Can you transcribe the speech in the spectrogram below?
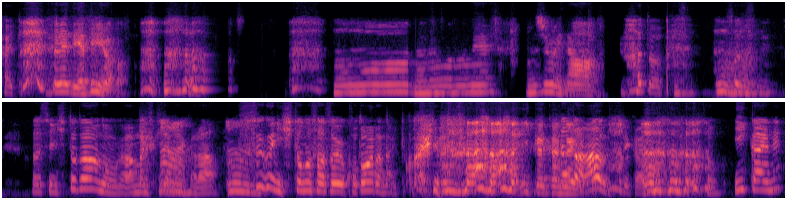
書いてます、とりあえずやってみろと。おー、なるほどね。面白いな。あと、うんそうですね。私、人と会うのがあんまり好きじゃないから、うんすぐに人の誘いを断らないとか書いてます。一回考え人ると会うって書いてます。そう言い換えね。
